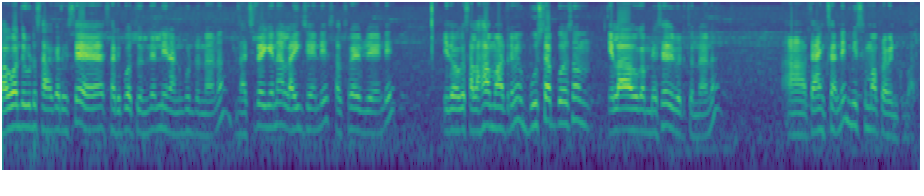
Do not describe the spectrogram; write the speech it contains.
భగవంతుడు కూడా సహకరిస్తే సరిపోతుంది అని నేను అనుకుంటున్నాను. నచ్చితే లైక్ చేయండి సబ్స్క్రైబ్ చేయండి. ఇది ఒక సలహా మాత్రమే. బూస్టప్ కోసం ఇలా ఒక మెసేజ్ పెడుతున్నాను. థ్యాంక్స్ అండి. మీ సింహ ప్రవీణ్ కుమార్.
